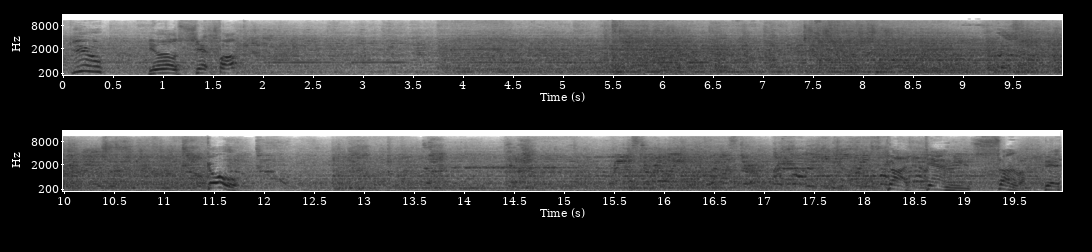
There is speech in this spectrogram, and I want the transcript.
Fuck you! You little shit fuck! God damn you, son of a bitch!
